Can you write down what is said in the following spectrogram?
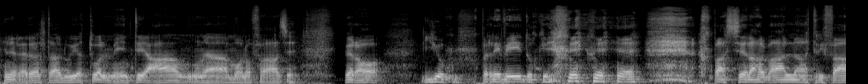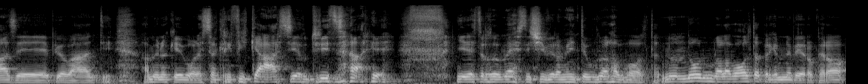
e nella realtà lui attualmente ha una monofase. Però io prevedo che passerà alla trifase più avanti, a meno che vuole sacrificarsi e utilizzare gli elettrodomestici veramente uno alla volta. Non, non uno alla volta perché non è vero, però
